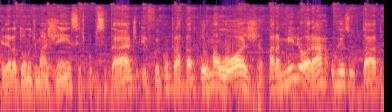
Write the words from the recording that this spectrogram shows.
Ele era dono de uma agência de publicidade e foi contratado por uma loja para melhorar o resultado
